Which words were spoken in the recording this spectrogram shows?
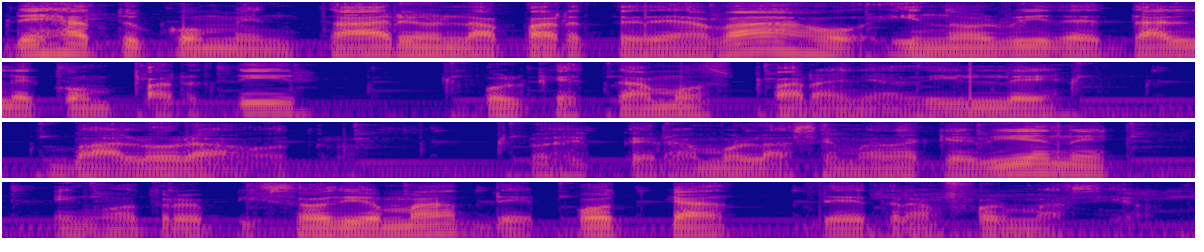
deja tu comentario en la parte de abajo y no olvides darle compartir porque estamos para añadirle valor a otros. Los esperamos la semana que viene en otro episodio más de Podcast de Transformación.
